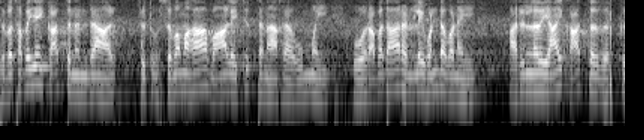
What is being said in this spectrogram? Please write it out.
சிவசபையை காத்து நின்றால் சித்து சிவமகா வாழை சித்தனாக உம்மை ஓர் அவதார நிலை கொண்டவனை அருள்நிலையாய் காத்ததற்கு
